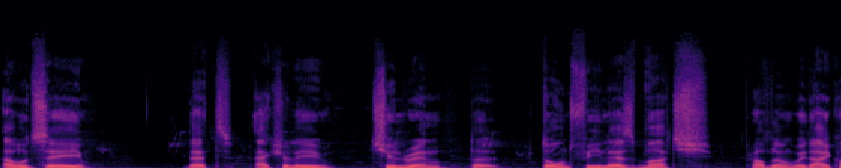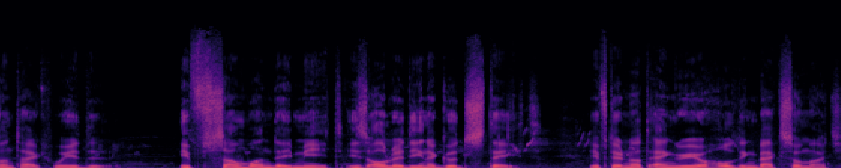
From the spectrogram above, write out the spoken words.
I would say that actually children that don't feel as much problem with eye contact with if someone they meet is already in a good state, if they're not angry or holding back so much.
